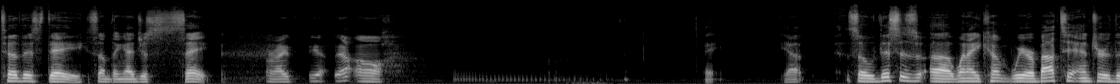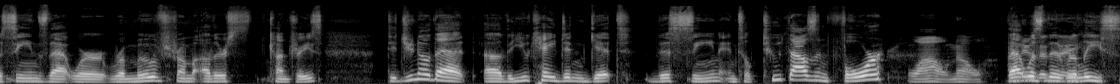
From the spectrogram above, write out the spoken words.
to this day something I just say. All right, yeah, yeah. Oh, Yep. So this is uh, when I come. We're about to enter the scenes that were removed from other s- countries. Did you know that uh, the UK didn't get this scene until 2004? Wow, no. That was the they- release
